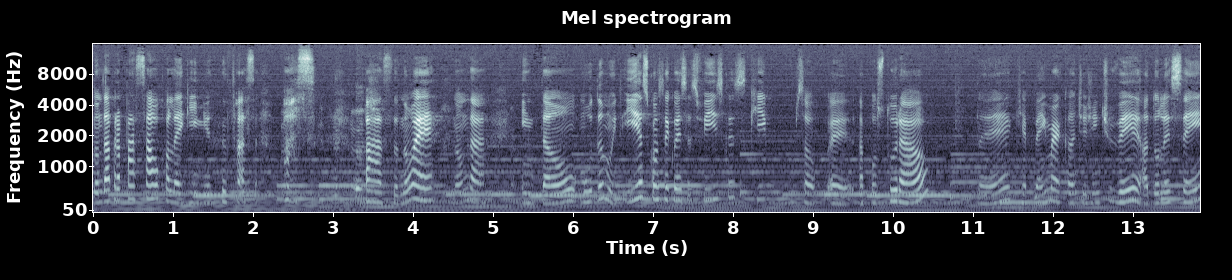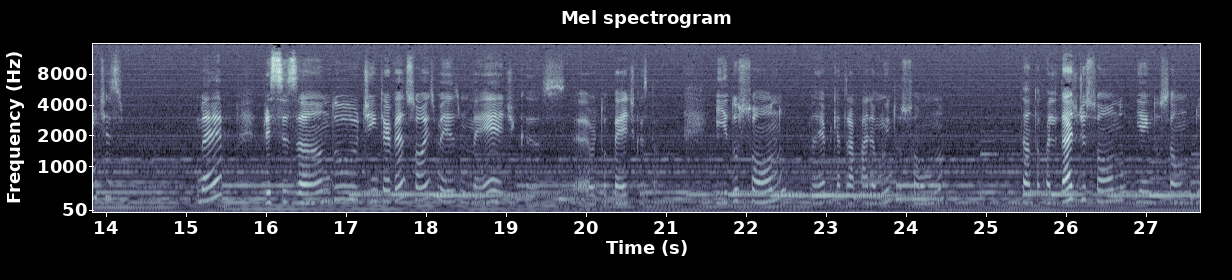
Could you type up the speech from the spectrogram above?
Não dá para passar o coleguinha. Passa, passa, passa. Não é, não dá. Então, muda muito. E as consequências físicas, que são é, a postural, né? Que é bem marcante. A gente vê adolescentes, né? Precisando de intervenções mesmo, médicas, é, ortopédicas e tal. E do sono, né? Porque atrapalha muito o sono tanto a qualidade de sono e a indução do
